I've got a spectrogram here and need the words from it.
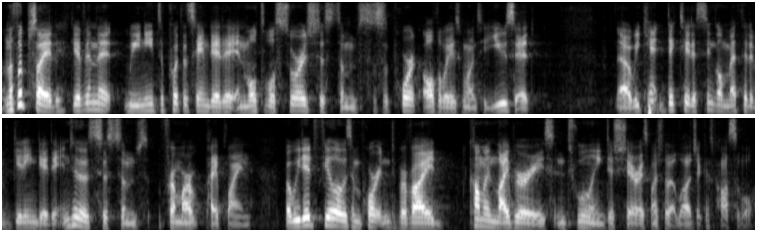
On the flip side, given that we need to put the same data in multiple storage systems to support all the ways we want to use it, uh, we can't dictate a single method of getting data into those systems from our pipeline, but we did feel it was important to provide common libraries and tooling to share as much of that logic as possible.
